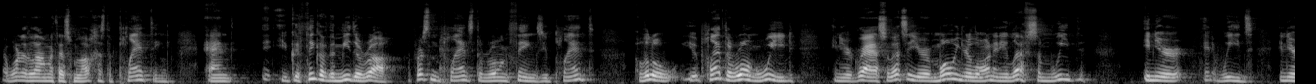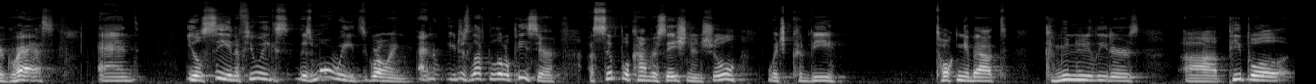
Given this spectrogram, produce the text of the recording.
One of the lamatas malach is the planting, and you could think of the midah A person plants the wrong things. You plant a little, you plant the wrong weed in your grass. So let's say you're mowing your lawn and you left some weed in your in weeds in your grass, and you'll see in a few weeks there's more weeds growing, and you just left a little piece here. A simple conversation in shul, which could be talking about community leaders, uh, people,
